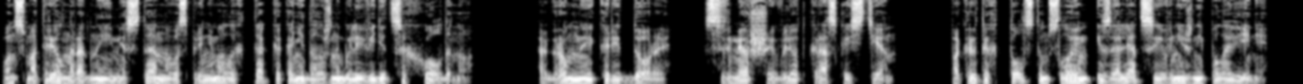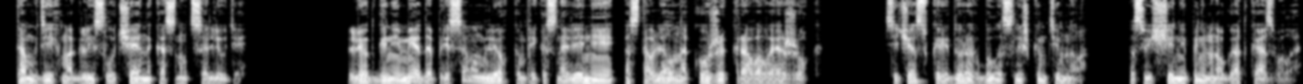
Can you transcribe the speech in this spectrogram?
Он смотрел на родные места, но воспринимал их так, как они должны были видеться Холдену. Огромные коридоры, с вмерзшей в лед краской стен, покрытых толстым слоем изоляции в нижней половине, там, где их могли случайно коснуться люди. Лед Ганимеда при самом легком прикосновении оставлял на коже кровавый ожог. Сейчас в коридорах было слишком темно. Освещение понемногу отказывало.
